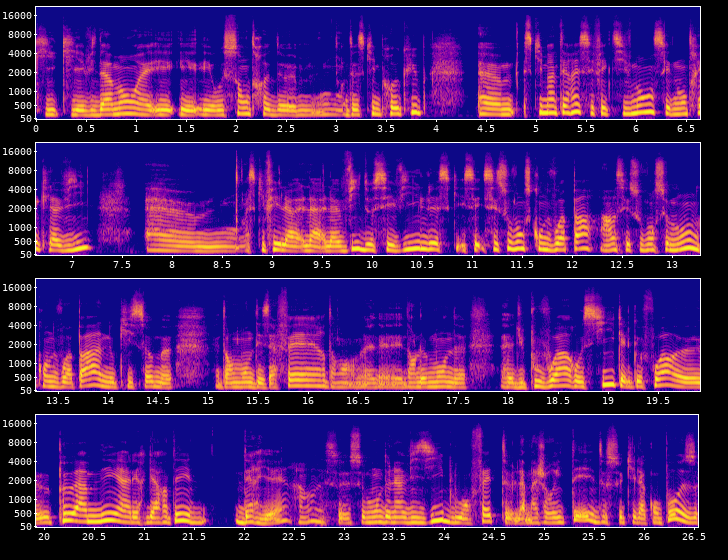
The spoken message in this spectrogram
qui, qui évidemment est, est, est, au centre de, de, ce qui me préoccupe. Euh, ce qui m'intéresse effectivement, c'est de montrer que la vie, euh, ce qui fait la, la, la, vie de ces villes, c'est souvent ce qu'on ne voit pas. Hein, c'est souvent ce monde qu'on ne voit pas. Nous qui sommes dans le monde des affaires, dans, dans le monde euh, du pouvoir aussi, quelquefois, euh, peu amenés à les regarder derrière, hein, ce, ce, monde de l'invisible où en fait la majorité de ceux qui la composent,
